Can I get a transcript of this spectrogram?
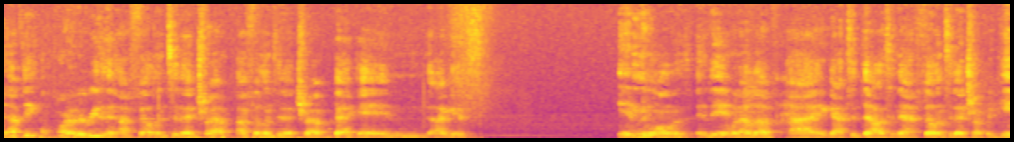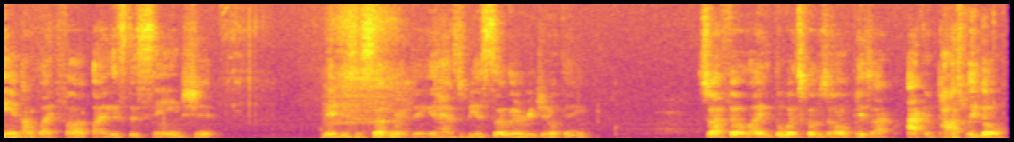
And I think part of the reason I fell into that trap, I fell into that trap back in, I guess, in New Orleans. And then when I left, I got to Dallas and then I fell into that trap again. I was like, fuck, like it's the same shit. Maybe it's a Southern thing. It has to be a Southern regional thing. So I felt like the West Coast is the only place I, I could possibly go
